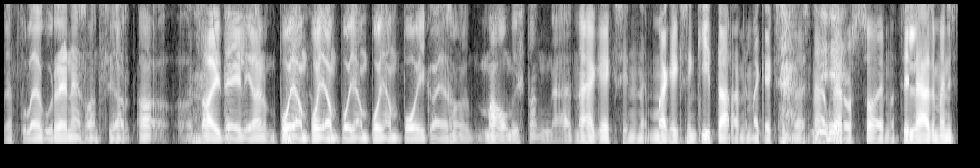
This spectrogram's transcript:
Joo, tulee joku renesanssitaiteilijan pojan, pojan, pojan, pojan poika ja sanoo, mä omistan näitä. Mä keksin, mä keksin kitaran, niin mä keksin myös nämä Niin. perussoinnut. Sillähän se menisi.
